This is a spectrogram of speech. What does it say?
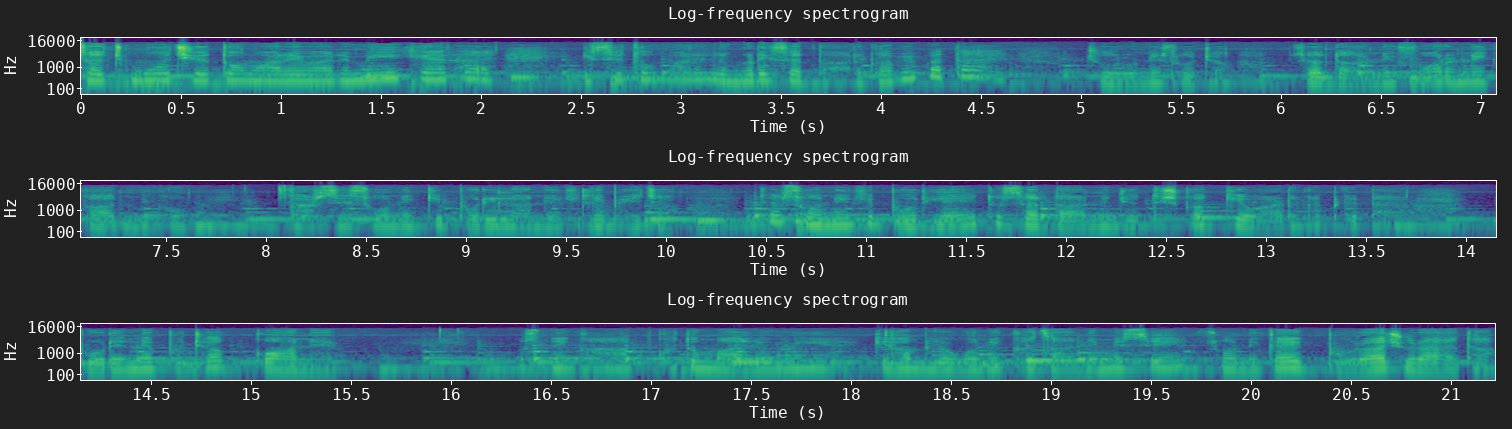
सचमुच ये तो हमारे बारे में ही कह रहा है। इसे तो हमारे लंगड़े सरदार का भी पता है। चोरों ने सोचा, सरदार ने फ़ौरन एक आदमी को घर से सोने की बोरी लाने के लिए भेजा। जब सोने की बोरी आई तो सरदार ने ज्योतिष का किवाड़ खटखटाया। बूढ़े ने पूछा, कौन है? उसने कहा, आपको तो मालूम ही है कि हम लोगों ने खजाने में से सोने का एक बोरा चुराया था,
